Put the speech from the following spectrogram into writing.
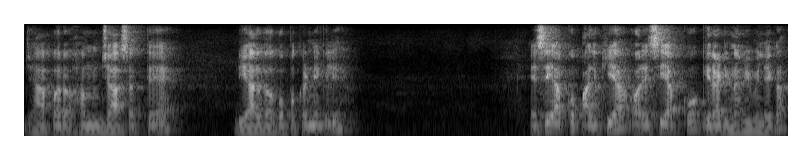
जहाँ पर हम जा सकते हैं डियालगा को पकड़ने के लिए। ऐसे ही आपको पालकिया और ऐसे ही आपको गिराटीना भी मिलेगा।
